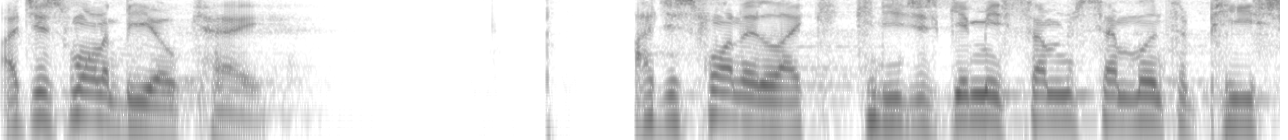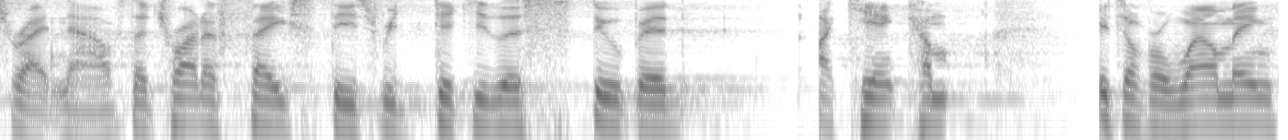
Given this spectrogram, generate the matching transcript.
I just want to be okay. I just want to, like, can you just give me some semblance of peace right now as I try to face these ridiculous, stupid, I can't come, it's overwhelming.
